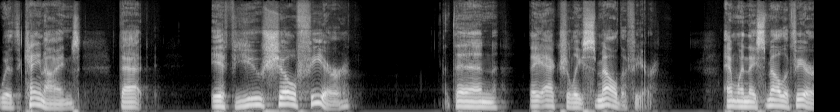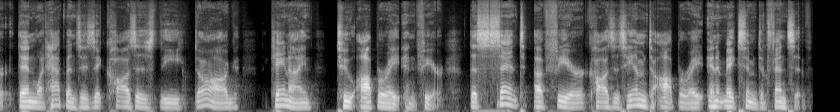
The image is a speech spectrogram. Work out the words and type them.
with canines that if you show fear, then they actually smell the fear. And when they smell the fear, then what happens is it causes the dog, canine, to operate in fear. The scent of fear causes him to operate and it makes him defensive.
